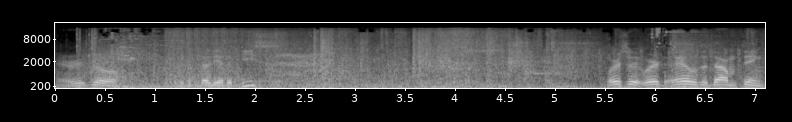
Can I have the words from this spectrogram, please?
Here we go. To the belly of the beast. Where's it? Where the hell is the damn thing?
